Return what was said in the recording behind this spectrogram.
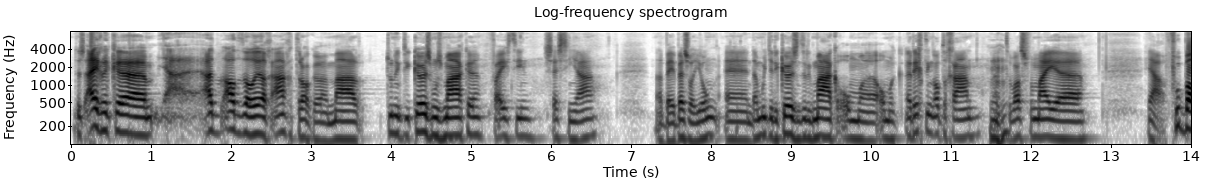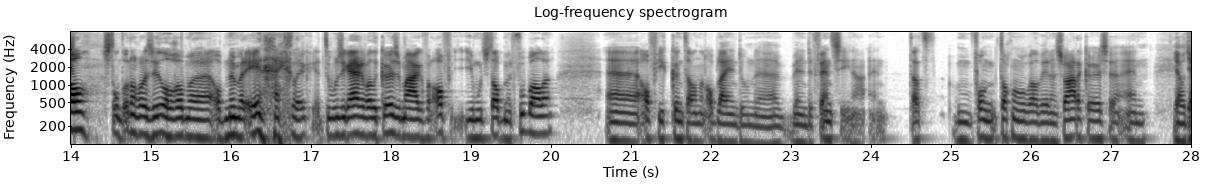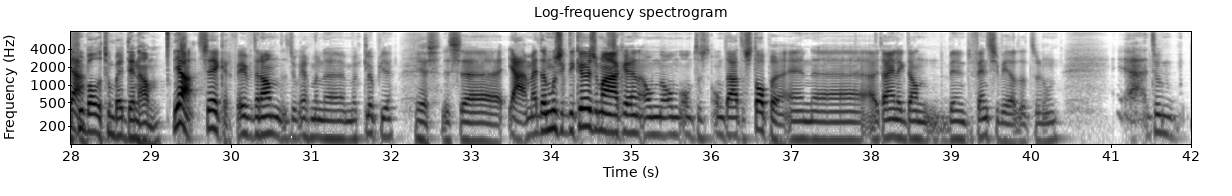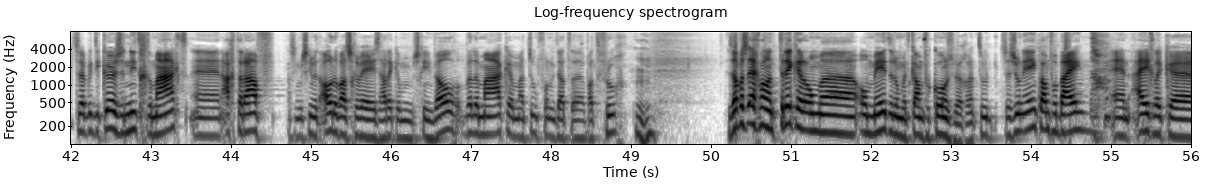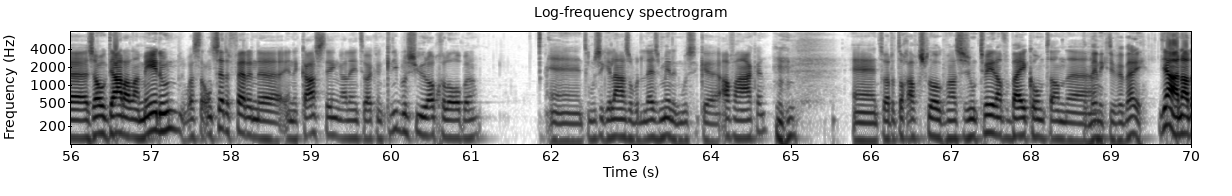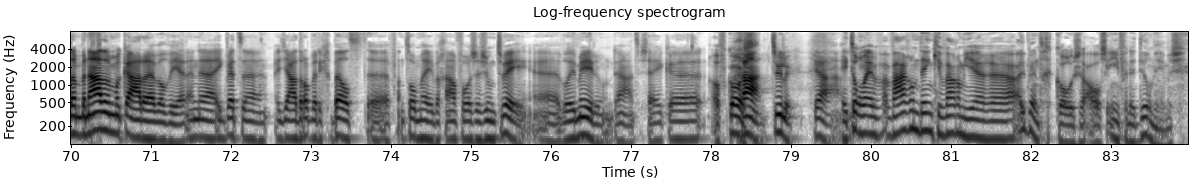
Dus eigenlijk, ja, had me altijd wel heel erg aangetrokken. Maar toen ik die keuze moest maken, 15, 16 jaar, dan ben je best wel jong. En dan moet je de keuze natuurlijk maken om, om een richting op te gaan. Mm -hmm. Toen was voor mij, ja, voetbal stond ook nog wel eens heel hoog op, op nummer 1 eigenlijk. En toen moest ik eigenlijk wel de keuze maken van of je moet stoppen met voetballen uh, of je kunt dan een opleiding doen uh, binnen Defensie. Nou, en dat vond ik toch nog wel weer een zware keuze. En, ja, want je ja. voetbalde toen bij Den Ham. Ja, zeker. VV Den Ham, dat is ook echt mijn, uh, mijn clubje. Yes. Dus ja, maar dan moest ik die keuze maken om, om, om, te, om daar te stoppen. En uiteindelijk dan binnen de Defensiewereld dat te doen. Ja, toen, toen heb ik die keuze niet gemaakt. En achteraf, als ik misschien wat ouder was geweest, had ik hem misschien wel willen maken. Maar toen vond ik dat wat vroeg. Mm -hmm. Dus dat was echt wel een trigger om, uh, om mee te doen met Kamp van Koningsbrug. Want toen seizoen 1 kwam voorbij en eigenlijk uh, zou ik daar al aan meedoen. Ik was er ontzettend ver in de, in de casting, alleen toen heb ik een knieblessure opgelopen. En toen moest ik helaas op het last minute moest ik, uh, afhaken. Mm -hmm. En toen hadden we toch afgesproken van als seizoen 2 dan voorbij komt, dan... Uh, dan ben ik er weer bij. Ja, nou dan benaderen we elkaar uh, wel weer. En uh, ik werd, het jaar erop werd ik gebeld van Tom, hey, we gaan voor seizoen 2. wil je meedoen? Ja, toen zei ik, of course. Gaan, tuurlijk. Ja. Hey Tom, en waarom denk je waarom je eruit bent gekozen als een van de deelnemers?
